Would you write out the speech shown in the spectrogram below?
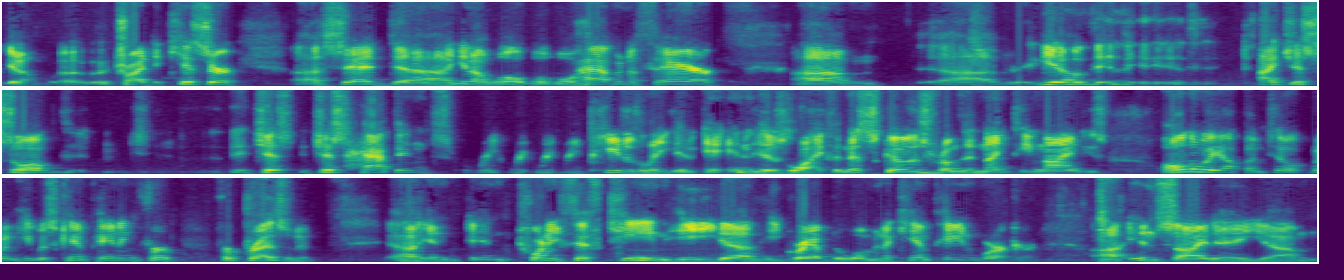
you know, tried to kiss her. said, you know, we'll we'll have an affair. Um, you know, I just saw it just just happens re- re- repeatedly in, in, his life, and this goes mm-hmm. from the 1990s all the way up until when he was campaigning for for president. Uh, mm-hmm. in in 2015, he uh, he grabbed a woman, a campaign worker, uh, inside a um,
